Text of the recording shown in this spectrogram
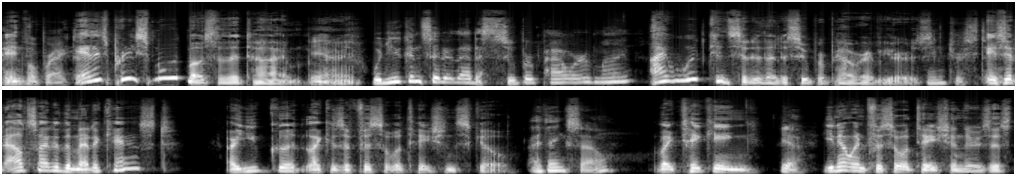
Painful practice. and it's pretty smooth most of the time. yeah. right? Would you consider that a superpower of mine? I would consider that a superpower of yours. Interesting. Is it outside of the Metacast? Are you good, like, as a facilitation skill? I think so. Like taking, Yeah. you know, in facilitation, there's this,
